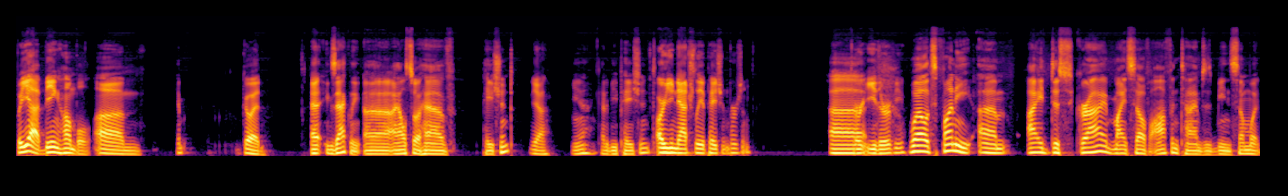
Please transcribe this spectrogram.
But yeah, being humble. Um, Yep. Go ahead. Uh, exactly. Uh, I also have patient. Yeah. Yeah, got to be patient. Are you naturally a patient person, Uh, or either of you? well, it's funny. Um, I describe myself oftentimes as being somewhat,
